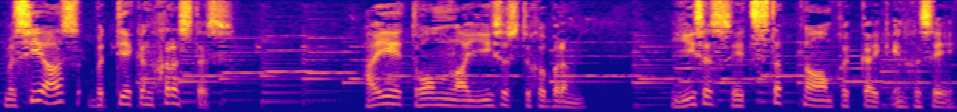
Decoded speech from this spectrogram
Messias beteken Christus. Hy het hom na Jesus toe gebring. Jesus het stip na hom gekyk en gesê:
